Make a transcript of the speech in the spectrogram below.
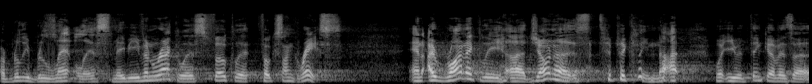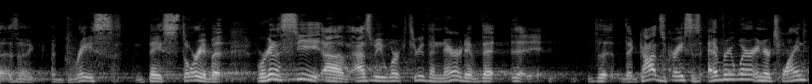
a really relentless, maybe even reckless focus on grace. And ironically, uh, Jonah is typically not what you would think of as a, as a, a grace-based story, but we're going to see um, as we work through the narrative that, that the, that God's grace is everywhere intertwined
